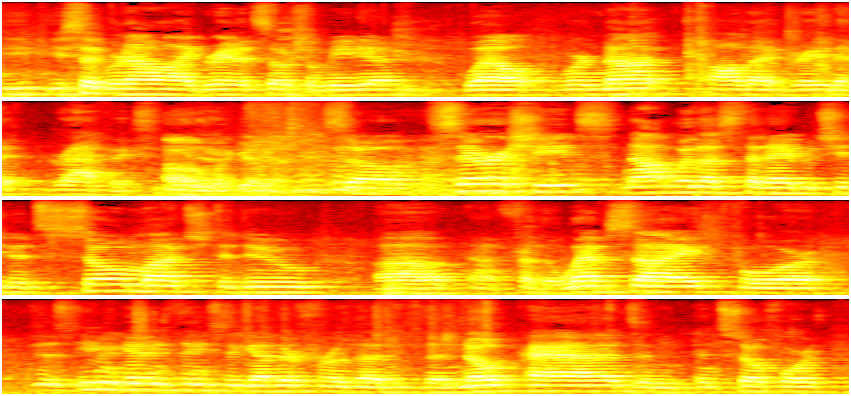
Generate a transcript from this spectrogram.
you, you said we're not all that great at social media. Well, we're not all that great at graphics. Either. Oh my goodness. So Sarah Sheets, not with us today, but she did so much to do uh, uh, for the website, for just even getting things together for the, the notepads and, and so forth.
